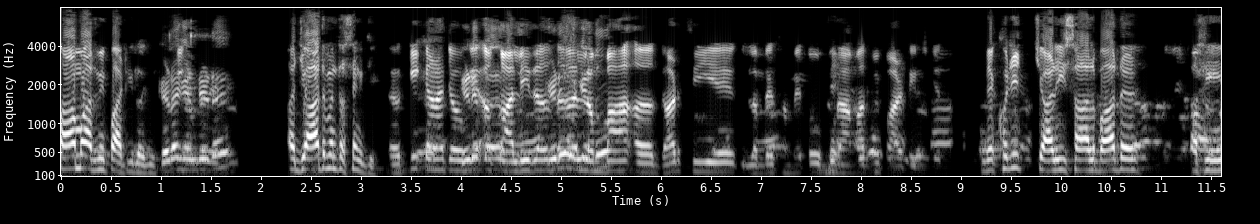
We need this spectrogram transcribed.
ਆਮ ਆਦਮੀ ਪਾਰਟੀ ਲੋ ਜੀ। ਕਿਹੜਾ ਕੈਂਡੀਡੇਟ ਹੈ? ਆਜ਼ਾਦਵਿੰਦਰ ਸਿੰਘ ਜੀ। ਅਹ ਕੀ ਕਹਿਣਾ ਚਾਹੋਗੇ? ਕਿਹੜੇ ਅਕਾਲੀ ਦਲ ਕਿਹੜੇ ਦਾ ਤੋਂ? ਲੰਬਾ ਅਹ, ਗੜ੍ਹ ਸੀ ਇਹ ਲੰਬੇ ਸਮੇਂ ਤੋਂ ਹੁਣ ਆਮ ਆਦਮੀ ਪਾਰਟੀ ਨੂੰ ਜਿੱਤ ਦੇਖੋ ਜੀ 40 ਸਾਲ ਬਾਅਦ ਅਸੀਂ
